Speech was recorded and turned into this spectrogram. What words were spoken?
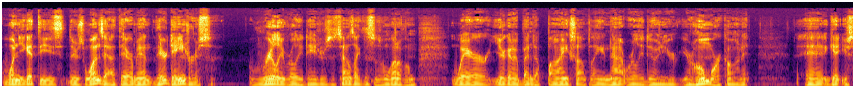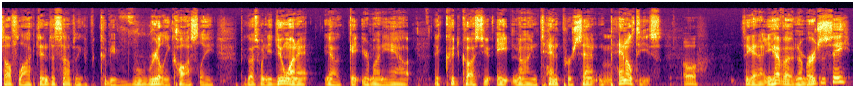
when you get these, there's ones out there, man, they're dangerous really, really dangerous. It sounds like this is one of them where you're going to end up buying something and not really doing your, your homework on it and get yourself locked into something It could be really costly because when you do want to, you know, get your money out, it could cost you eight, nine, ten percent in penalties Oh, to get out. You have an emergency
